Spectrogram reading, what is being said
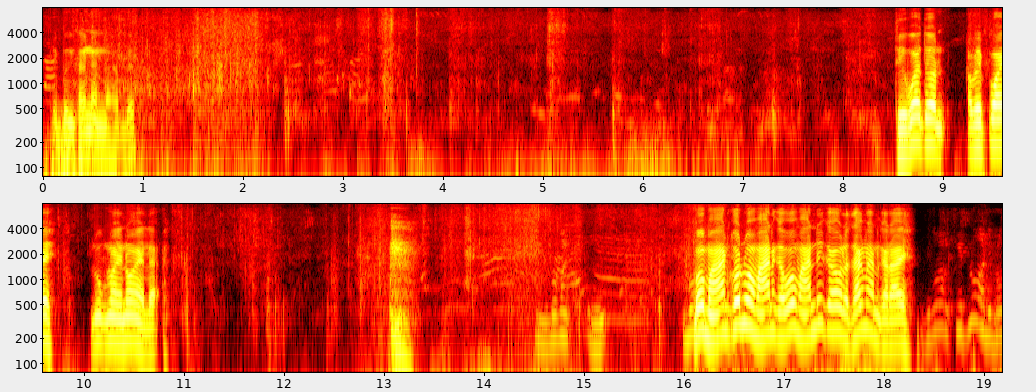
ป เบิ่งทางนั้นนะครับเด้อถือว่าต้นเอาไปปล่อย ลูกน้อยๆแหละบ่มันบ่หมานคนบ่หมานกับบ่หมานที่เก่าละทั้งนั้นก็ได้สิบ่คิดรั่วดิบ่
